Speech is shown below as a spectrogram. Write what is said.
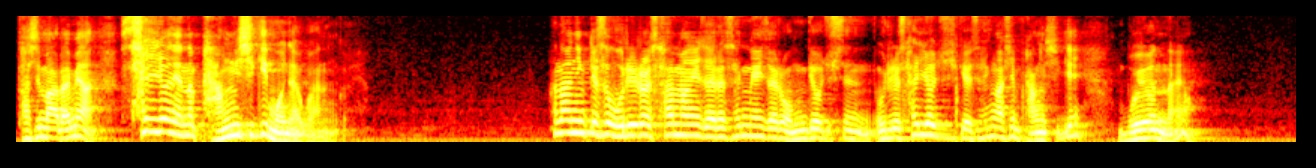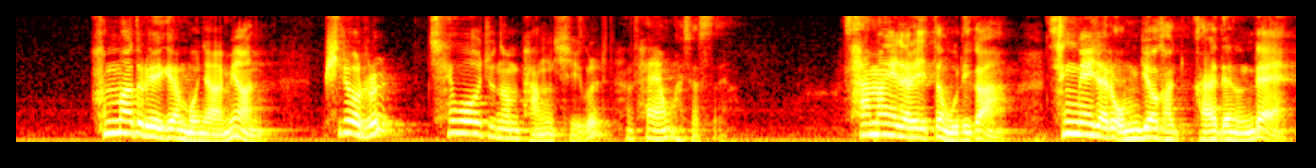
다시 말하면 살려내는 방식이 뭐냐고 하는 거예요. 하나님께서 우리를 사망의 자리에서 생명의 자리로 옮겨주신 우리를 살려주시기 위해서 행하신 방식이 뭐였나요? 한마디로 얘기하면 뭐냐면 필요를 채워주는 방식을 사용하셨어요. 사망의 자리에 있던 우리가 생명의 자리로 옮겨가야 되는데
